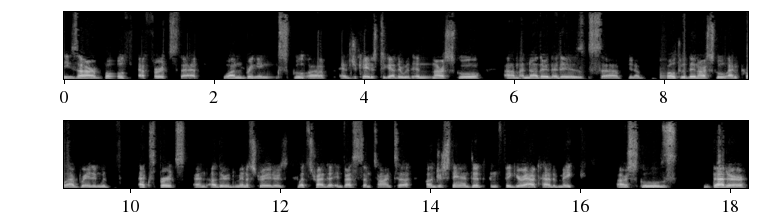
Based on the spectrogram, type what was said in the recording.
these are both efforts that one bringing school uh, educators together within our school, um, another that is uh, you know both within our school and collaborating with experts and other administrators. Let's try to invest some time to understand it and figure out how to make our schools better.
